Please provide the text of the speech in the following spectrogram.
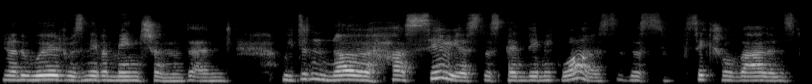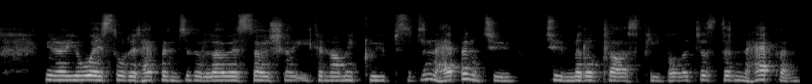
You know, the word was never mentioned, and we didn't know how serious this pandemic was, this sexual violence. You know, you always thought it happened to the lower economic groups. It didn't happen to to middle class people. It just didn't happen.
